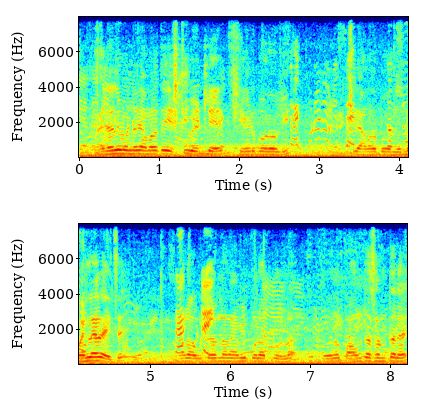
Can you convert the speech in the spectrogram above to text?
फायनली मंडळी आम्हाला ते एस टी भेटली आहे खेड बोरवली ॲक्च्युली आम्हाला मुंबईला जायचं आहे आम्हाला उतरणार आहे आम्ही पोलादपूरला. जवळजवळ पाऊण तास अंतर आहे.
